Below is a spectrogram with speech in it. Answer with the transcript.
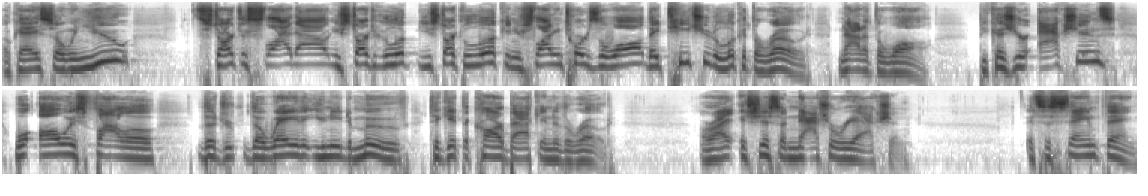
Okay. So when you start to slide out and you start to look, you start to look and you're sliding towards the wall, they teach you to look at the road, not at the wall, because your actions will always follow the, the way that you need to move to get the car back into the road. All right. It's just a natural reaction. It's the same thing.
